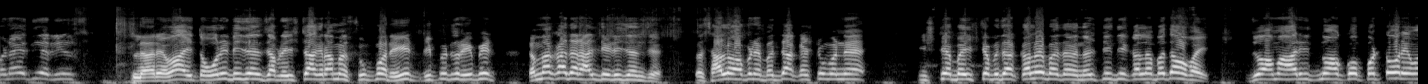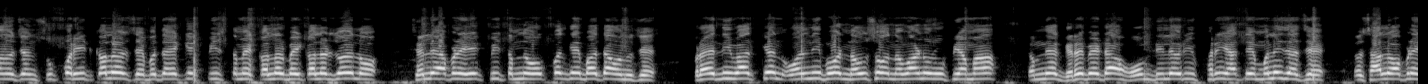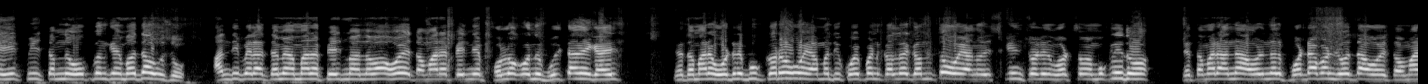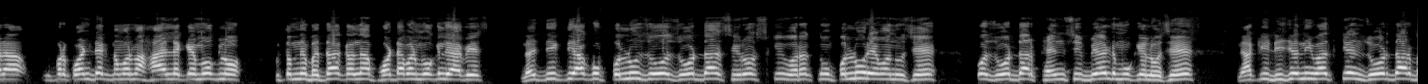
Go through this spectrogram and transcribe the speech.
બનાવી દઈએ રીલ્સ અરે વાહ એ તો ઓલી ડિઝાઇન છે આપણે Instagram super hit repeat to repeat ધમાકાદાર હાલતી ડિઝાઇન છે. તો ચાલો આપણે બધા કસ્ટમરને સ્ટેપ બાય સ્ટેપ બધા કલર બતાવે નજદીકથી કલર બતાવો ભાઈ. જો આમાં આ રીતનો આખો પટ્ટો રહેવાનો છે સુપર હિટ કલર છે. બધા એક એક પીસ તમે કલર બાય કલર જોઈ લો. છેલ્લે આપણે એક પીસ તમને ઓપન કંઈ બતાવવાનું છે. પ્રાઇઝની વાત કે ઓનલી ફોર નવસો નવ્વાણું રૂપિયામાં તમને ઘરે બેઠા હોમ ડિલિવરી ફ્રી હાથે મળી જશે. તો ચાલો આપણે એક પીસ તમને ઓપન કરીને બતાવું છું આનાથી પહેલાં તમે અમારા પેજમાં નવા હોય તો અમારા પેજને ફોલો કરવાનું ભૂલતા નહીં ગાઈશ ને તમારે ઓર્ડર બુક કરવો હોય, આમાંથી કોઈ પણ કલર ગમતો હોય, આનો સ્ક્રીનશોટ લઈને વોટ્સઅપમાં મોકલી દો. ને તમારા આના ઓરિજિનલ ફોટા પણ જોતા હોય તો અમારા ઉપર કોન્ટેક્ટ નંબરમાં હા એટલે કે મોકલો. હું તમને બધા કલરના ફોટા પણ મોકલી આપીશ. નજદીકથી આખું પલ્લું જોવો જોરદાર સિરોસ્કી વર્કનું પલ્લું રહેવાનું છે. જોરદાર ફેન્સી બેલ્ટ મૂકેલો છે. ને આખી ડિઝાઇનની વાત ને, જોરદાર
